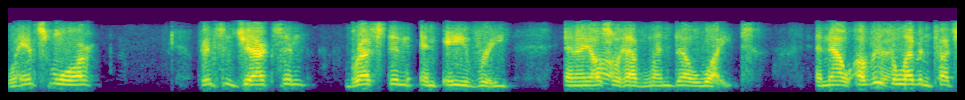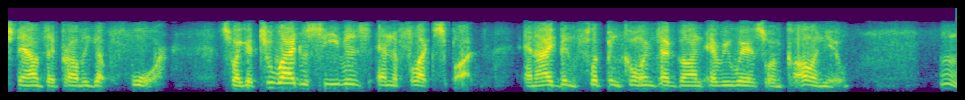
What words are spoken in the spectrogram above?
Lance Moore, Vincent Jackson, Breaston, and Avery, and I also Oh. have LenDale White. And now, of his Okay. 11 touchdowns, I probably got four. So I got two wide receivers and the flex spot. And I've been flipping coins. I've gone everywhere, so I'm calling you. Hmm.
